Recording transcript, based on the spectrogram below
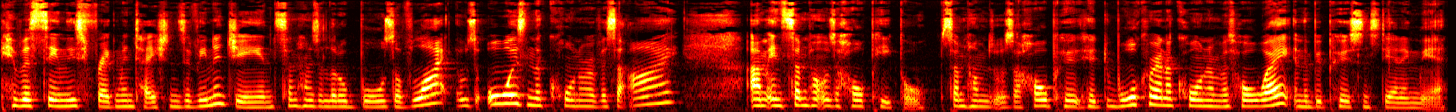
he was seeing these fragmentations of energy and sometimes a little balls of light. It was always in the corner of his eye, um, and sometimes it was a whole people. Sometimes it was a whole person. He'd walk around a corner of his hallway and there'd be a person standing there.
